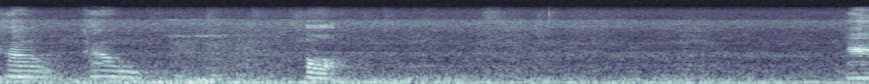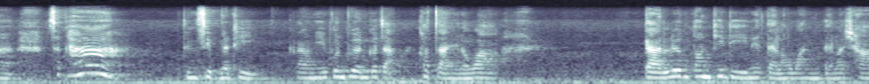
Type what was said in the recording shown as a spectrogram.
เข้าเข้าออก อ่า สักห้าถึงสิบนาที คราวนี้เพื่อนๆก็จะเข้าใจแล้วว่า การเริ่มต้นที่ดีในแต่ละวันแต่ละเช้า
